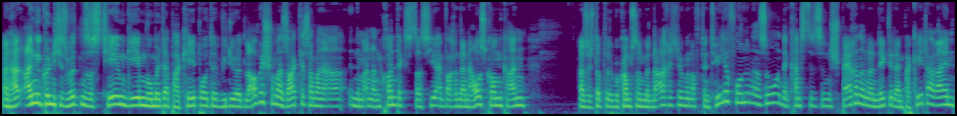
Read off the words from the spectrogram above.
man hat angekündigt, es wird ein System geben, womit der Paketbote, wie du glaube ich schon mal sagtest, aber in einem anderen Kontext, dass hier einfach in dein Haus kommen kann. Also ich glaube, du bekommst dann Benachrichtigungen auf dein Telefon oder so und dann kannst du es dann sperren und dann legt er dein Paket da rein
